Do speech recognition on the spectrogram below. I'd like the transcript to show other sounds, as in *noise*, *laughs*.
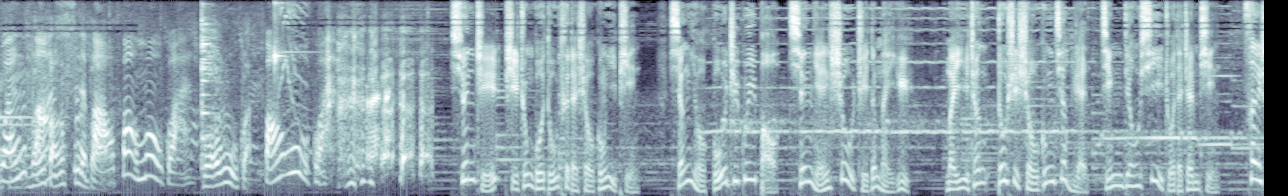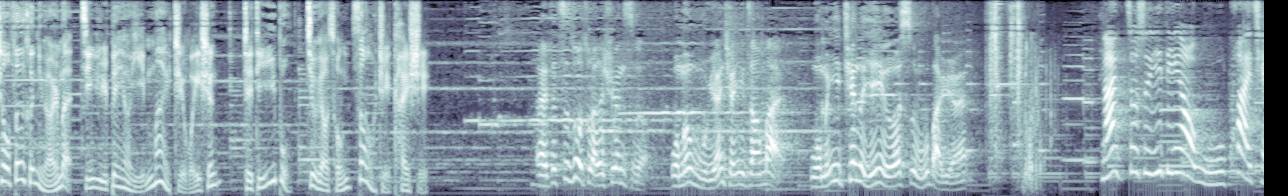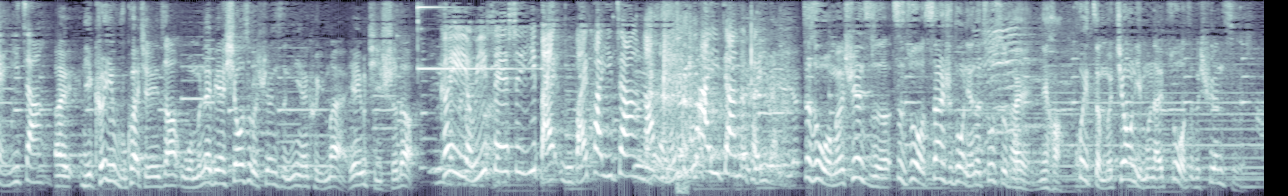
文房四宝报幕馆博物馆。博物馆。*laughs* 宣纸是中国独特的手工艺品，享有“国之瑰宝，千年寿纸”的美誉。每一张都是手工匠人精雕细琢的珍品。蔡少芬和女儿们今日便要以卖纸为生，这第一步就要从造纸开始。哎，这制作出来的宣纸，我们五元钱一张卖，我们一天的营业额是五百元。那就是一定要五块钱一张。哎，你可以五块钱一张，我们那边销售的宣纸你也可以卖，也有几十的。可以有一些是一百、五百块一张，然后我们就卖一张就可以了。这是我们宣纸制作三十多年的朱师傅。哎，你好，会怎么教你们来做这个宣纸？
